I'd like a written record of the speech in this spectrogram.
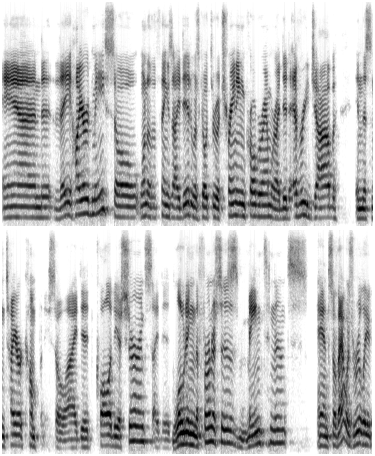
And they hired me. So, one of the things I did was go through a training program where I did every job in this entire company. So, I did quality assurance, I did loading the furnaces, maintenance. And so, that was really,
